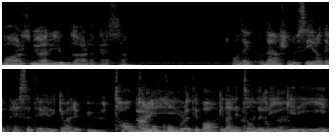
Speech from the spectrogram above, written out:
Hva er det som gjør? Jo, det er det presset. Og det, og det er som du sier, og det presset trenger ikke være uttalt. Så nå kommer du tilbake. Det er litt sånn det. ligger i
